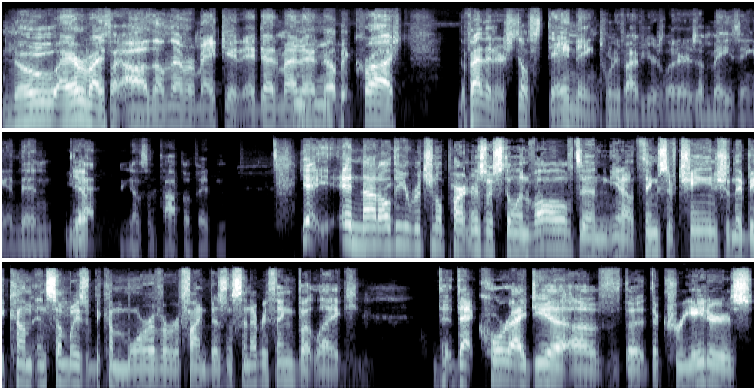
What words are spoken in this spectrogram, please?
no, everybody's like, oh, they'll never make it. It doesn't matter. Mhm. They'll be crushed. The fact that they're still standing 25 years later is amazing. And then you Yep. add everything else on top of it. And Yeah, and not all the original partners are still involved, and you know things have changed, and they become, in some ways, have become more of a refined business and everything. But like th- that core idea of the the creators,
